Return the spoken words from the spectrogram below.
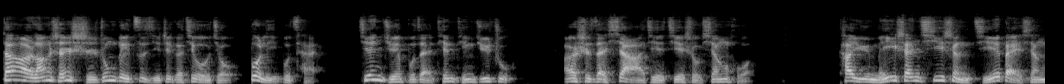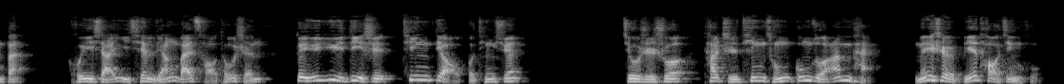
但二郎神始终对自己这个舅舅不理不睬，坚决不在天庭居住，而是在下界接受香火。他与眉山七圣结拜相伴，麾下一千两百草头神，对于玉帝是听调不听宣，就是说他只听从工作安排，没事别套近乎。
